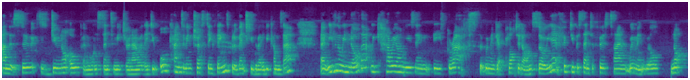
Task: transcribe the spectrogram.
and that cervixes do not open one centimetre an hour. They do all kinds of interesting things, but eventually the baby comes out. And um, even though we know that, we carry on using these graphs that women get plotted on. So, yeah, 50% of first time women will not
